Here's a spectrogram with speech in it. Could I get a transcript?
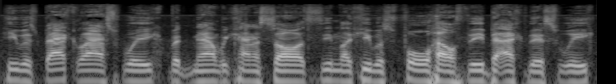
He was back last week, but now we kind of saw it seemed like he was full healthy back this week.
